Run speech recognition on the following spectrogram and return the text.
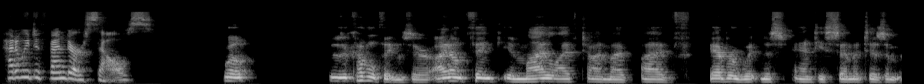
how do we defend ourselves? Well there's a couple things there. I don't think in my lifetime I've, I've ever witnessed anti Semitism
